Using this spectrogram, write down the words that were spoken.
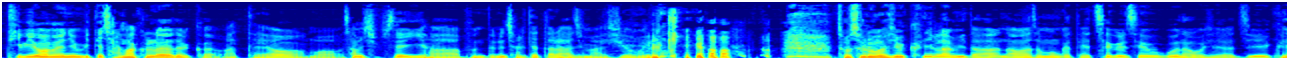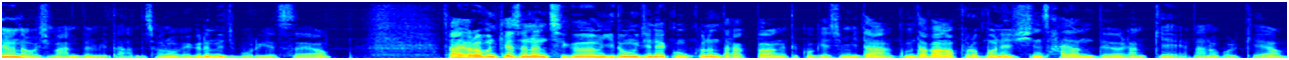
TV 화면이 밑에 자막 흘러야 될 것 같아요. 뭐, 30세 이하 분들은 절대 따라 하지 마시오. 뭐 이렇게요. 저처럼 하시면 큰일 납니다. 나와서 뭔가 대책을 세우고 나오셔야지 그냥 나오시면 안 됩니다. 근데 저는 왜 그랬는지 모르겠어요. 자, 여러분께서는 지금 이동진의 꿈꾸는 다락방 듣고 계십니다. 꿈다방 앞으로 보내주신 사연들 함께 나눠볼게요.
